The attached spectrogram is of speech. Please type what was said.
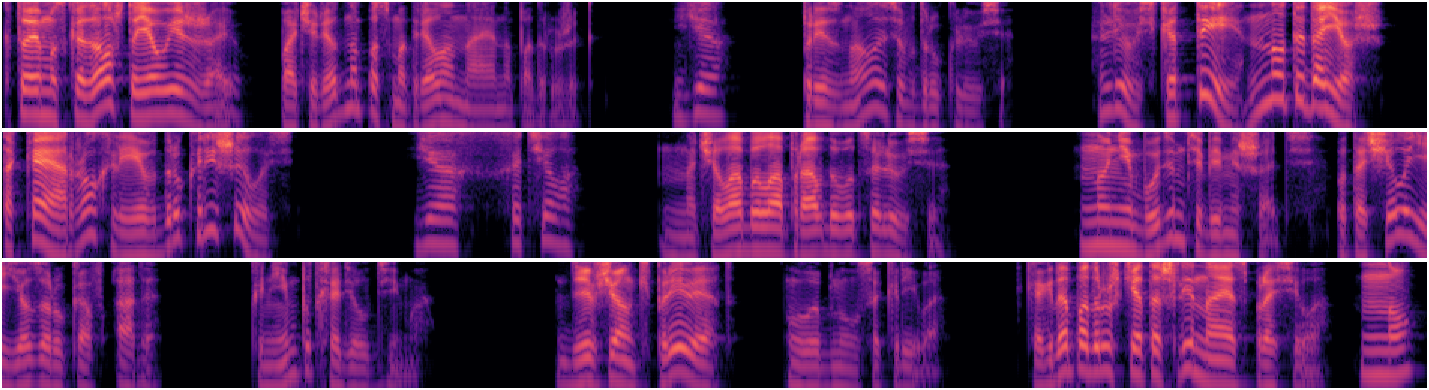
«Кто ему сказал, что я уезжаю?» — поочередно посмотрела Ная на подружек. «Я», — призналась вдруг Люся. «Люська, ты! Ну ты даешь! Такая рохля и вдруг решилась!» «Я хотела...» Начала была оправдываться Люся. «Но не будем тебе мешать», — потащила ее за рукав Ада. К ним подходил Дима. «Девчонки, привет!» — улыбнулся криво. Когда подружки отошли, Ная спросила. «Ну?»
